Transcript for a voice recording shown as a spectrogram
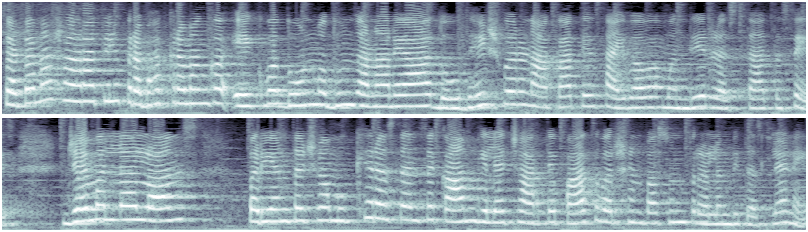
सटाणा शहरातील प्रभाग क्रमांक एक व दोन मधून जाणाऱ्या दोधेश्वर नाका ते साईबाबा मंदिर रस्ता तसेच जयमल्ला लॉन्स पर्यंतच्या मुख्य रस्त्यांचे काम गेल्या चार ते पाच वर्षांपासून प्रलंबित असल्याने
